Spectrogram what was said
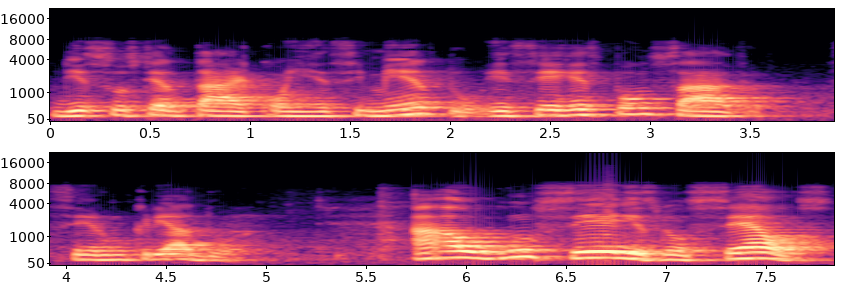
de sustentar conhecimento e ser responsável, ser um criador. Há alguns seres nos céus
